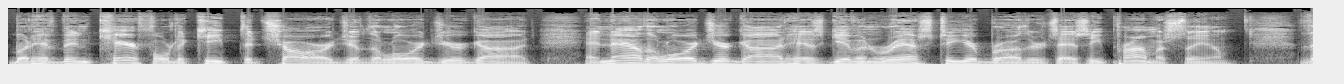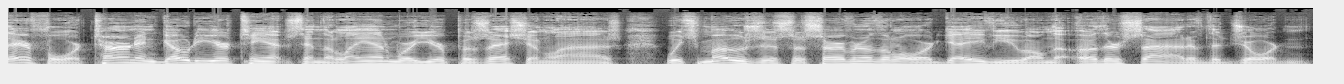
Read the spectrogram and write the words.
but have been careful to keep the charge of the Lord your God. God. And now the Lord your God has given rest to your brothers as he promised them. Therefore, turn and go to your tents in the land where your possession lies, which Moses, the servant of the Lord, gave you on the other side of the Jordan.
